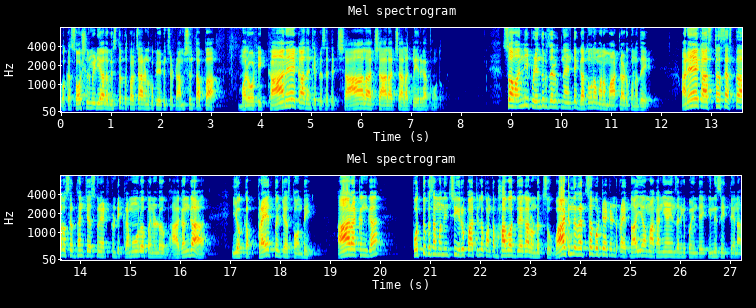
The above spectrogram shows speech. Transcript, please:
ఒక సోషల్ మీడియాలో విస్తృత ప్రచారానికి ఉపయోగించినటువంటి అంశం తప్ప మరోటి కానే కాదని చెప్పేసి అయితే చాలా చాలా చాలా క్లియర్గా అర్థమవుతుంది. సో అవన్నీ ఇప్పుడు ఎందుకు జరుగుతున్నాయంటే గతంలో మనం మాట్లాడుకున్నదే. అనేక అస్త్రశస్త్రాలు సిద్ధం చేసుకునేటటువంటి క్రమంలో పనిలో భాగంగా ఈ యొక్క ప్రయత్నం చేస్తోంది. ఆ రకంగా పొత్తుకు సంబంధించి ఇరు పార్టీలో కొంత భావోద్వేగాలు ఉండొచ్చు. వాటిని రెచ్చగొట్టేటువంటి ప్రయత్నం అయ్యో మాకు అన్యాయం జరిగిపోయింది ఇన్ని సీట్లేనా?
